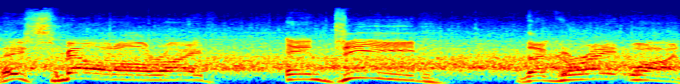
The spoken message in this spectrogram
They smell it all right. Indeed, the great one.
